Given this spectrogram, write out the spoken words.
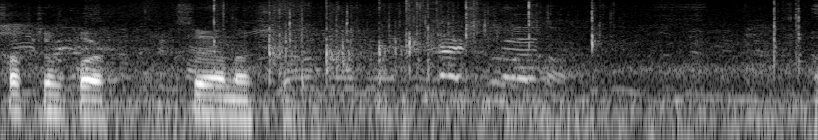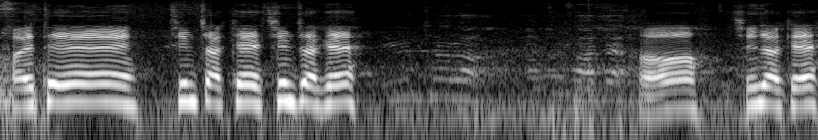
석준골. 수현 없이. 화이팅! 침착해, 침착해. 어, 침착해.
